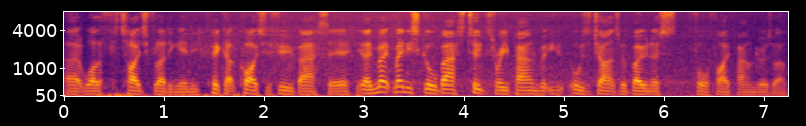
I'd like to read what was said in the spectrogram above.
Uh, while the tide's flooding in, you pick up quite a few bass here. You know, ma- mainly school bass, two to three pound, but you, always a chance of a bonus four or five pounder as well.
